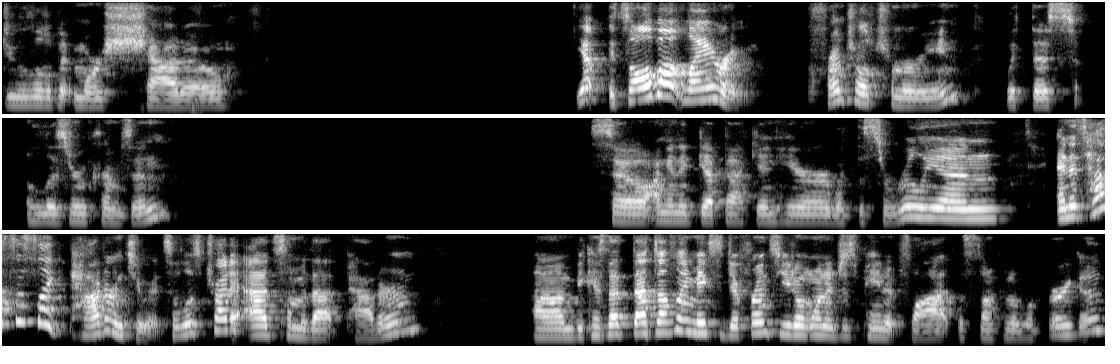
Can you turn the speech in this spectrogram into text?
do a little bit more shadow. Yep, it's all about layering. French ultramarine with this alizarin crimson. So I'm going to get back in here with the cerulean. And it has this like pattern to it. So let's try to add some of that pattern um, because that, that definitely makes a difference. You don't want to just paint it flat. That's not going to look very good.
